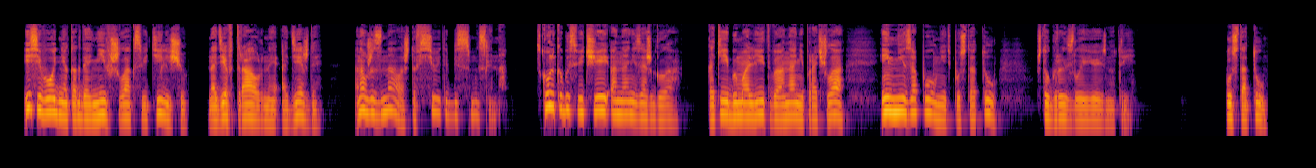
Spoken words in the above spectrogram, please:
И сегодня, когда Ниф шла к святилищу, надев траурные одежды, она уже знала, что все это бессмысленно. Сколько бы свечей она ни зажгла, какие бы молитвы она ни прочла, им не заполнить пустоту, что грызла ее изнутри. Пустоту,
